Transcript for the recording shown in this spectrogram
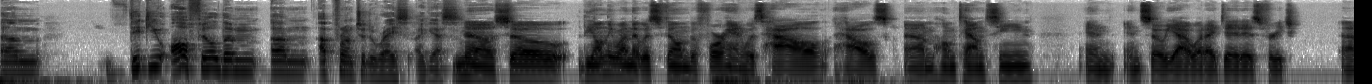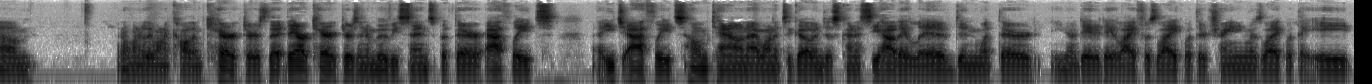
Um, did you all fill them um, up front to the race? I guess no. So the only one that was filmed beforehand was Hal Hal's um, hometown scene, and and so yeah, what I did is for each. Um, I don't really want to call them characters. They, they are characters in a movie sense, but they're athletes each athlete's hometown i wanted to go and just kind of see how they lived and what their you know day-to-day life was like what their training was like what they ate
